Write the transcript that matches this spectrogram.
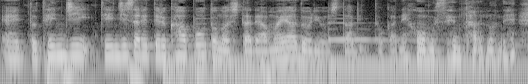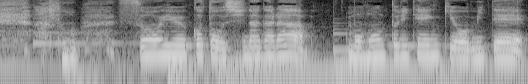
えーと、展示展示されてるカーポートの下で雨宿りをしたりとかねホームセンターのね。あのそういうことをしながらもう本当に天気を見て、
